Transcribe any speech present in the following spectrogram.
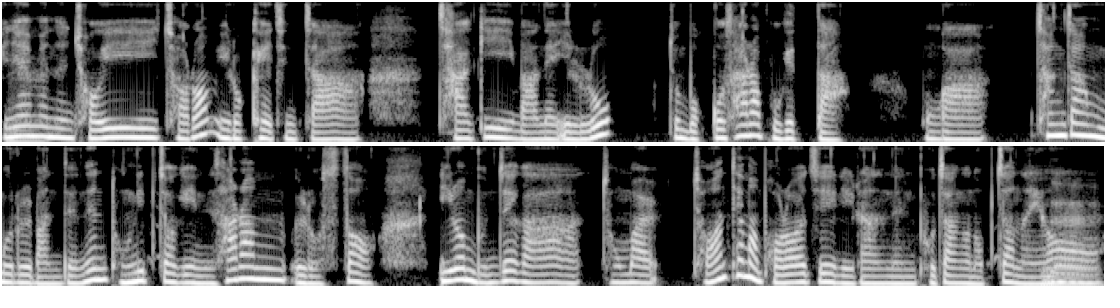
왜냐하면은 저희처럼 이렇게 진짜 자기만의 일로 좀 먹고 살아보겠다. 뭔가 창작물을 만드는 독립적인 사람으로서 이런 문제가 정말 저한테만 벌어질이라는 보장은 없잖아요. 네.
